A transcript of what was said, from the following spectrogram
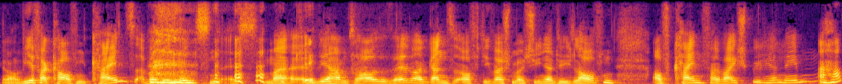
Genau, wir verkaufen keins, aber wir nutzen es. Mal, äh, Wir haben zu Hause selber ganz oft die Waschmaschine natürlich laufen. Auf keinen Fall Weichspül hernehmen, Aha.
